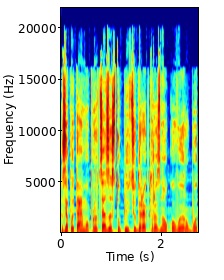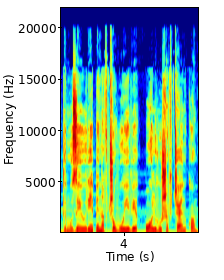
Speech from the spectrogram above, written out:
Запитаємо про це заступницю директора з наукової роботи музею Рєпіна в Чугуєві Ольгу Шевченко,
